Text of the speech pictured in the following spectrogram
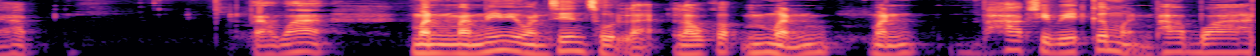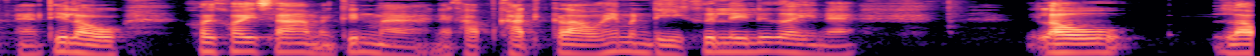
นะครับแปลว่ามันมันไม่มีวันสิ้นสุดแหละเราก็เหมือนเหมือนภาพชีวิตก็เหมือนภาพวาดนะที่เราค่อยๆสร้างมันขึ้นมานะครับ ขัดเกลาให้มันดีขึ้นเรื่อยๆนะเราเรา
